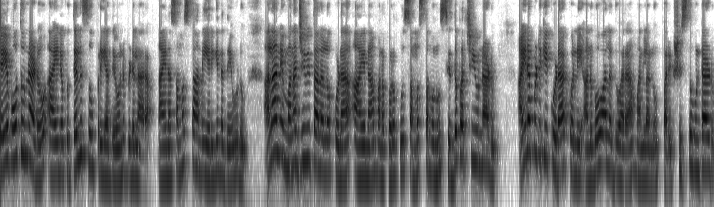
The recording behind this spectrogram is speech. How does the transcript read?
చేయబోతున్నాడో ఆయనకు తెలుసు ప్రియ దేవుని బిడలారా. ఆయన సమస్తాన్ని ఎరిగిన దేవుడు. అలానే మన జీవితాలలో కూడా ఆయన మన కొరకు సమస్తమును సిద్ధపరిచి ఉన్నాడు. అయినప్పటికీ కూడా కొన్ని అనుభవాల ద్వారా మనలను పరీక్షిస్తూ ఉంటాడు.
